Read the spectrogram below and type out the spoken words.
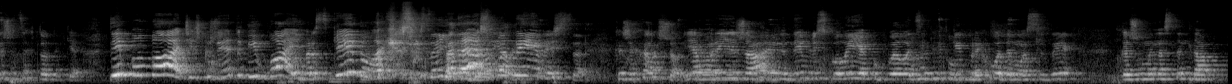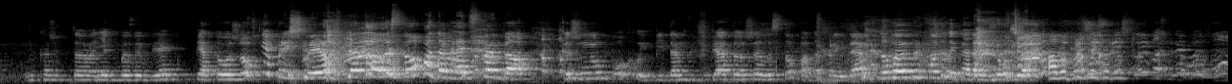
Каже, це хто таке? Ти побачиш, кажу, я тобі вайбер скинула, кажу, зайдеш, подивишся. Каже, хорошо, я приїжджаю, не дивлюсь, коли я купила ці квитки, приходимо сюди. Кажу, ми на стендап. Каже, то якби ви, блядь, 5 жовтня прийшли, а 5 листопада, блядь, стендап. Кажу, ну похуй, підемо 5 ще листопада прийдемо. Ну ви приходили 5 жовтня. А ви прийшли? Прийшли, вас не було.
